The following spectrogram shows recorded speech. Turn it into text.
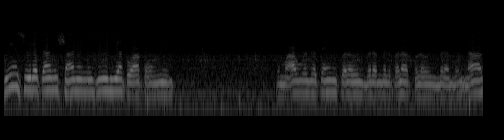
دویں صورتان شان نزول یک واقعی معوذتین قلوز برب الفلق قلوز برب الناس۔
